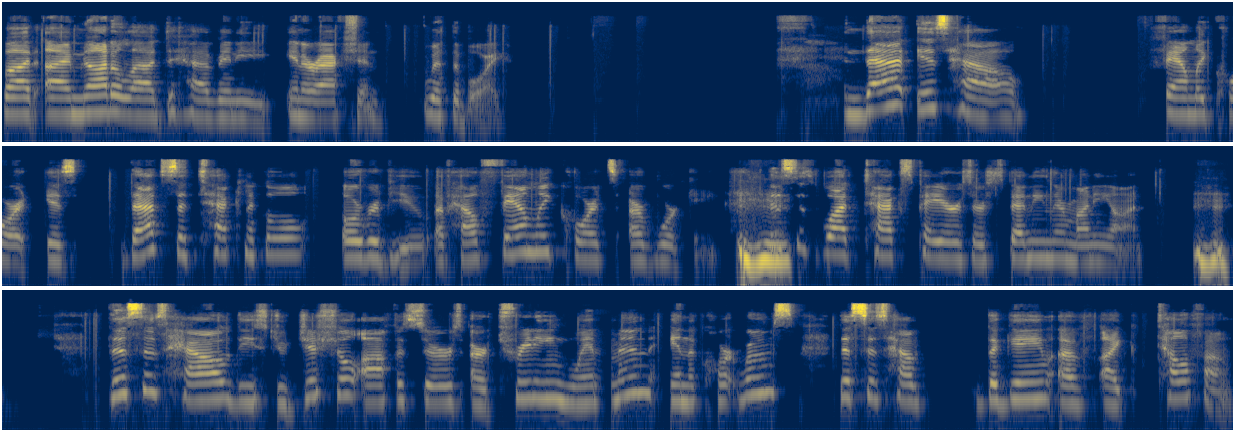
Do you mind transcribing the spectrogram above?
but I'm not allowed to have any interaction with the boy. And that is how family court is. That's the technical overview of how family courts are working. Mm-hmm. This is what taxpayers are spending their money on. Mm-hmm. This is how these judicial officers are treating women in the courtrooms. This is how the game of like telephone.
